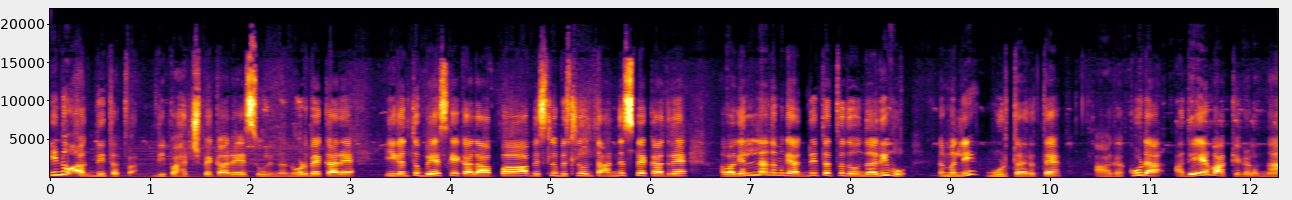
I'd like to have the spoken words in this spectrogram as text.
ಇನ್ನು ಅಗ್ನಿ ತತ್ವ. ದೀಪ ಹಚ್ಬೇಕಾದ್ರೆ ಸೂರ್ಯನ ನೋಡ್ಬೇಕಾದ್ರೆ ಈಗಂತೂ ಬೇಸಿಗೆ ಕಾಲ, ಅಪ್ಪ, ಬಿಸಿಲು ಬಿಸಿಲು ಅಂತ ಅನ್ನಿಸ್ಬೇಕಾದ್ರೆ ಅವಾಗೆಲ್ಲ ನಮಗೆ ಅಗ್ನಿ ತತ್ವದ ಒಂದು ಅರಿವು ನಮ್ಮಲ್ಲಿ ಮೂಡ್ತಾ ಇರುತ್ತೆ. ಆಗ ಕೂಡ ಅದೇ ವಾಕ್ಯಗಳನ್ನು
